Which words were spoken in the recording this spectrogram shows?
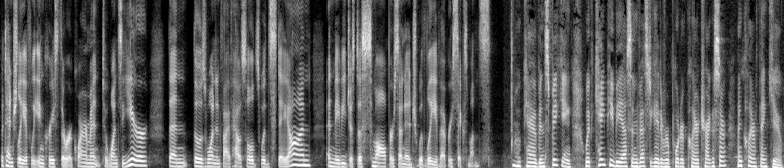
potentially if we increase the requirement to once a year, then those one in five households would stay on, and maybe just a small percentage would leave every six months. Okay, I've been speaking with KPBS investigative reporter Claire Trageser. And Claire, thank you.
